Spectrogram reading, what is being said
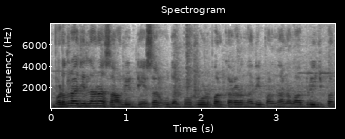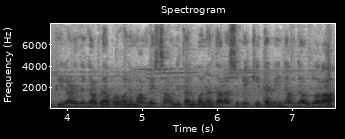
વડોદરા જિલ્લાના સાવલી, ડેસર, ઉદલપુર રોડ પર કરણ નદી પરના નવા બ્રિજ પર તિરાડ અને ગાબડા પડવાને મામલે સાવલી તાલુકાના ધારાસભ્ય કેતન ઇનામદાર દ્વારા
